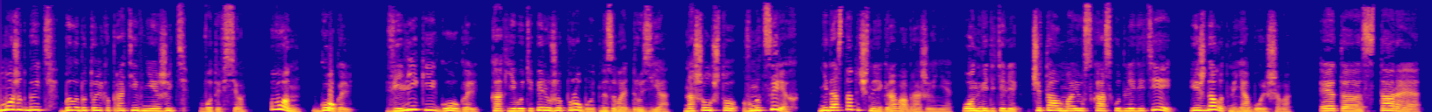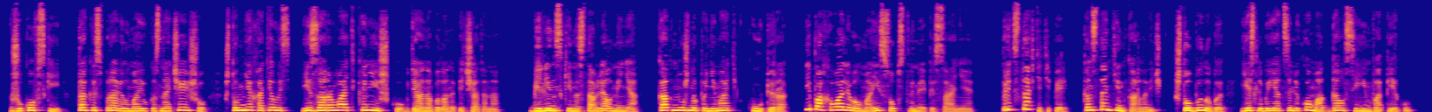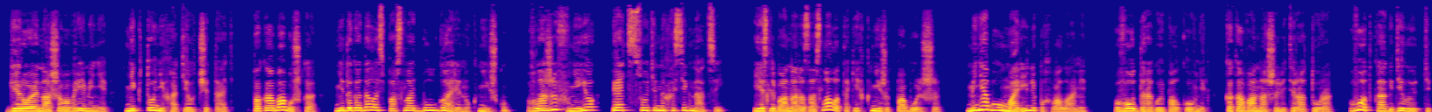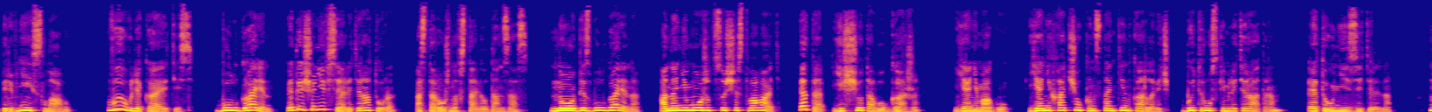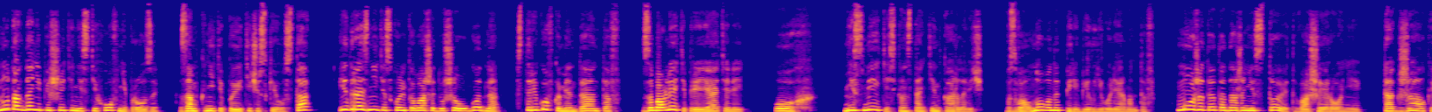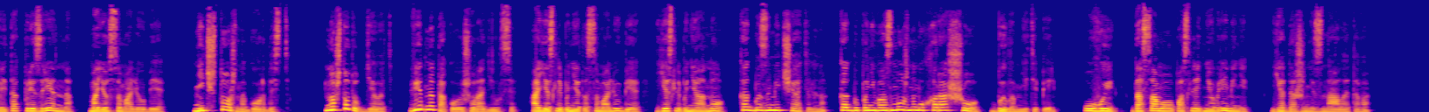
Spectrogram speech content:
Может быть, было бы только противнее жить, вот и все. Вон, Гоголь. Великий Гоголь, как его теперь уже пробуют называть друзья, нашел, что в мыцырях недостаточно игра воображения. Он, видите ли, читал мою сказку для детей и ждал от меня большего. Это старая... Жуковский так исправил мою казначейшу, что мне хотелось изорвать книжку, где она была напечатана. Белинский наставлял меня, как нужно понимать Купера, и похваливал мои собственные писания. Представьте теперь, Константин Карлович, что было бы, если бы я целиком отдался им в опеку. Героя нашего времени никто не хотел читать, пока бабушка не догадалась послать булгарину книжку, вложив в нее пять сотенных ассигнаций. Если бы она разослала таких книжек побольше, меня бы уморили похвалами. Вот, дорогой полковник, какова наша литература, вот как делают теперь в ней славу. Вы увлекаетесь. Булгарин — это еще не вся литература, — осторожно вставил Донзас. Но без булгарина она не может существовать. Это еще того гаже. Я не могу. Я не хочу, Константин Карлович, быть русским литератором. Это унизительно. Ну, тогда не пишите ни стихов, ни прозы замкните поэтические уста и дразните сколько вашей душе угодно стариков-комендантов, забавляйте приятелей. Ох, не смейтесь, Константин Карлович, взволнованно перебил его Лермонтов. Может, это даже не стоит вашей иронии. Так жалко и так презренно мое самолюбие. Ничтожна гордость. Но что тут делать? Видно, такой уж уродился. А если бы не это самолюбие, если бы не оно, как бы замечательно, как бы по-невозможному хорошо было мне теперь. Увы, до самого последнего времени я даже не знал этого.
